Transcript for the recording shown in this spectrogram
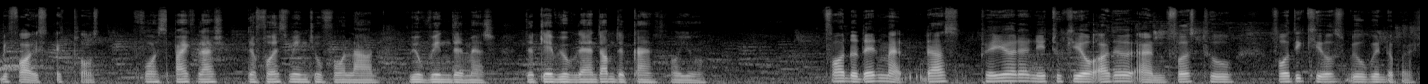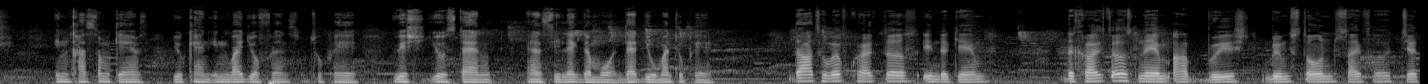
before it explodes. For Spike Rush, the first win to 4 rounds will win the match. The game will random the guns for you. For the deathmatch, there's player that need to kill other and first to 40 kills will win the match. In custom games, you can invite your friends to play, which you stand and select the mode that you want to play. There are 12 characters in the game. The characters' names are Breach, Brimstone, Cypher, Jett,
